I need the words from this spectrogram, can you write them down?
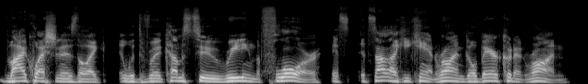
my question is that like with when it comes to reading the floor, it's it's not like he can't run. Gobert couldn't run.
